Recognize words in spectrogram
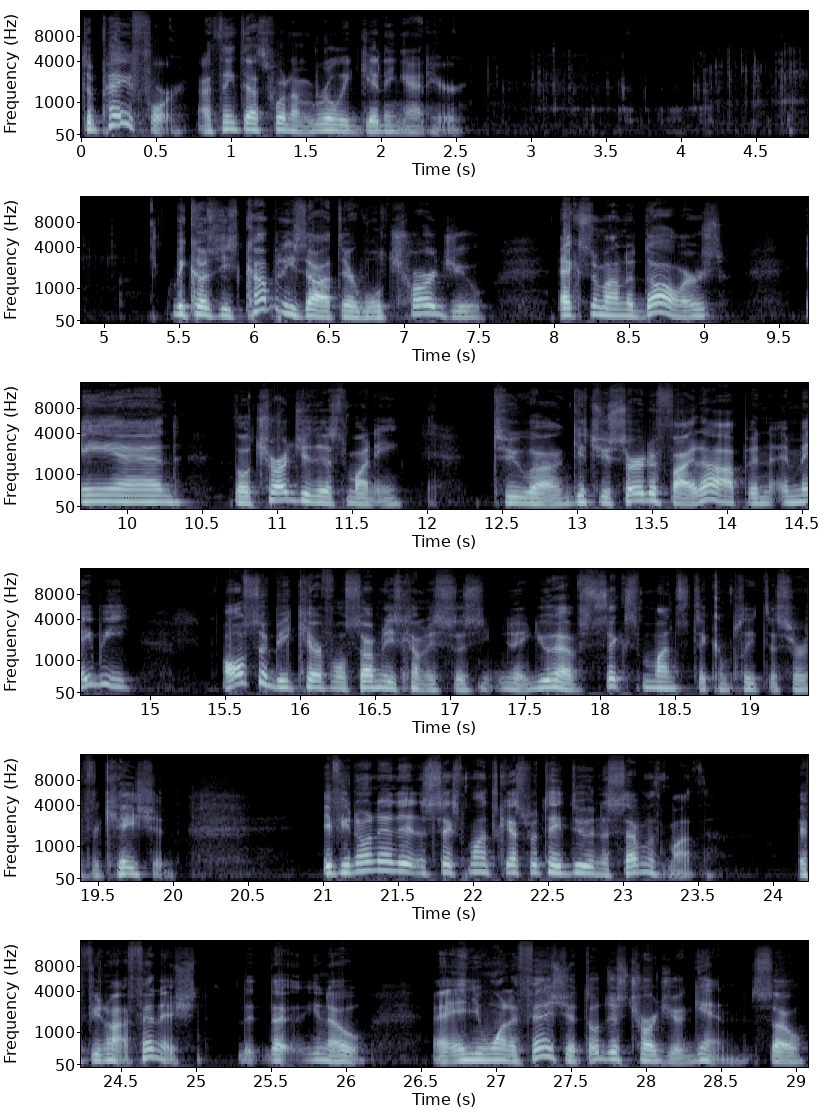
to pay for. I think that's what I'm really getting at here. Because these companies out there will charge you X amount of dollars and they'll charge you this money to uh, get you certified up. And, and maybe also be careful. Some of these companies says you know you have six months to complete the certification. If you don't end it in six months, guess what they do in the seventh month? If you're not finished, that you know, and you want to finish it, they'll just charge you again. So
